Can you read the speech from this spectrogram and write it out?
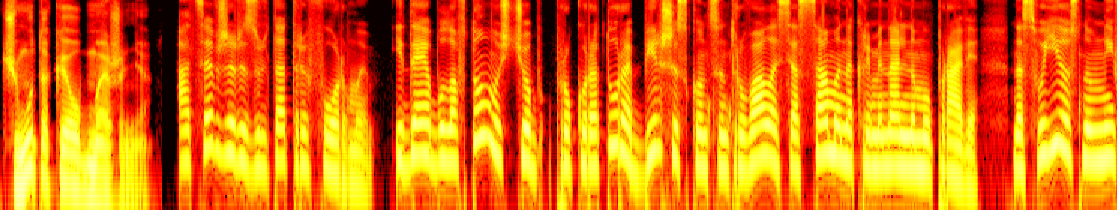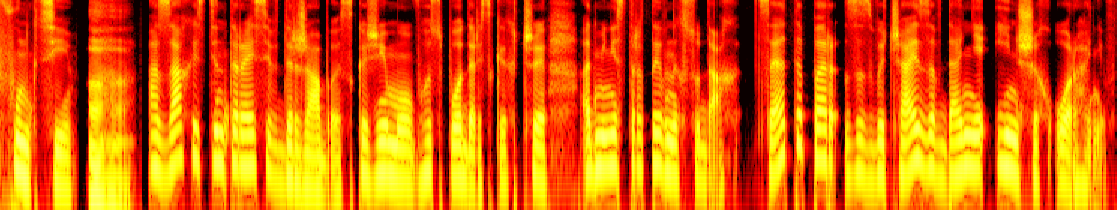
Чому таке обмеження? А це вже результат реформи. Ідея була в тому, щоб прокуратура більше сконцентрувалася саме на кримінальному праві, на своїй основній функції. Ага. А захист інтересів держави, скажімо, в господарських чи адміністративних судах, це тепер зазвичай завдання інших органів.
